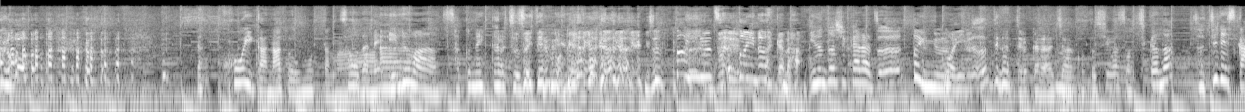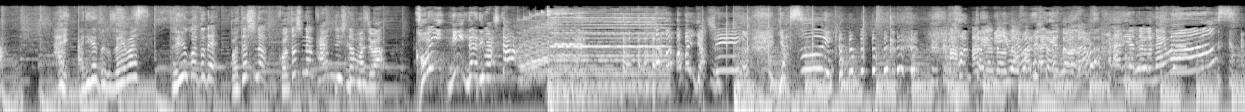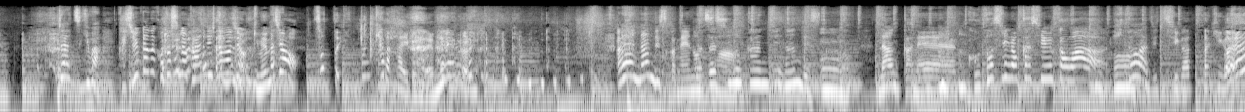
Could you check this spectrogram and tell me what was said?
恋かなと思ったなそうだね。犬は昨年から続いてるもんね。ずっと犬ずっと犬だから。犬年からずーっと犬。もう犬ってなってるから、じゃあ今年はそっちかな。そっちですか。はい、ありがとうございます。ということで、私の今年の漢字一文字は、恋になりましたあありがとうございます。ありがとうございます。ありがとうございます。じゃあ次は、歌集家の今年の漢字一文字を決めましょう。ちょっと一旦キャラ入るんだよね これえー、何ですかね、の私の漢字何ですか、うんなんかね、今年の歌集家は一味違った気がす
